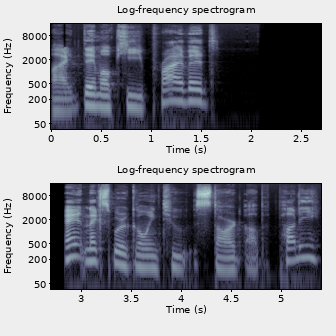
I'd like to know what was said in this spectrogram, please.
my demo key private. And next we're going to start up PuTTY.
